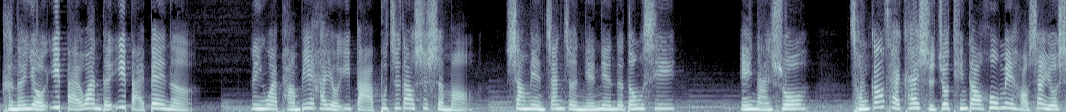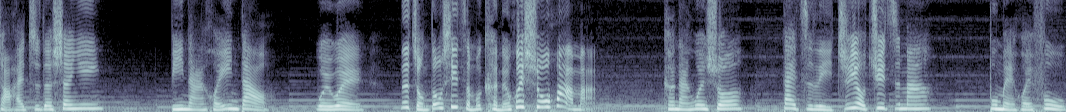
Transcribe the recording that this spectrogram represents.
可能有一百万的一百倍呢。另外旁边还有一把不知道是什么，上面沾着黏黏的东西。A 男说：“从刚才开始就听到后面好像有小孩子的声音。”B 男回应道：“喂喂，那种东西怎么可能会说话嘛？”柯南问说：“袋子里只有锯子吗？”步美回复。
